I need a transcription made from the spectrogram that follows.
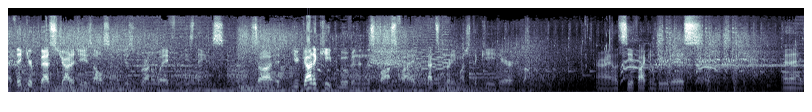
I think your best strategy is also to just run away from these things. So uh, it, you got to keep moving in this boss fight. That's pretty much the key here. Alright, let's see if I can do this. And then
